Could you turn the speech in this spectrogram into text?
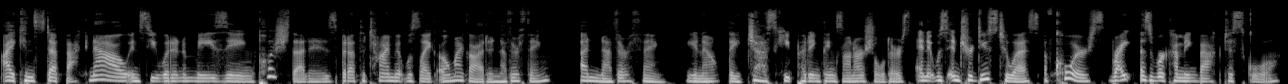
I can step back now and see what an amazing push that is. But at the time it was like, oh my God, another thing, another thing. You know, they just keep putting things on our shoulders. And it was introduced to us, of course, right as we're coming back to school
